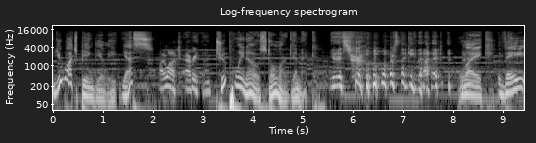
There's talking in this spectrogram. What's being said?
you watch Being the Elite, yes? I watch everything. 2.0 stole our gimmick. Yeah, it's true. I was thinking that. like they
